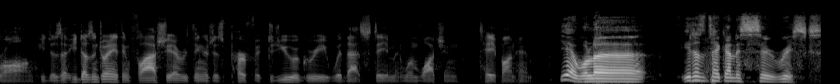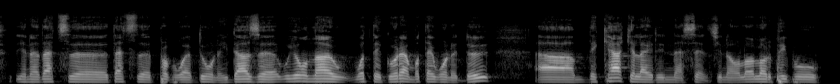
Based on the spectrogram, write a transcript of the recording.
wrong. He does he doesn't do anything flashy. Everything is just perfect. Did you agree with that statement when watching tape on him? Yeah, well, uh, he doesn't take unnecessary risks. You know, that's the that's the proper way of doing it. He does. Uh, we all know what they're good at and what they want to do. Um, they're calculated in that sense. You know, a lot, a lot of people.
